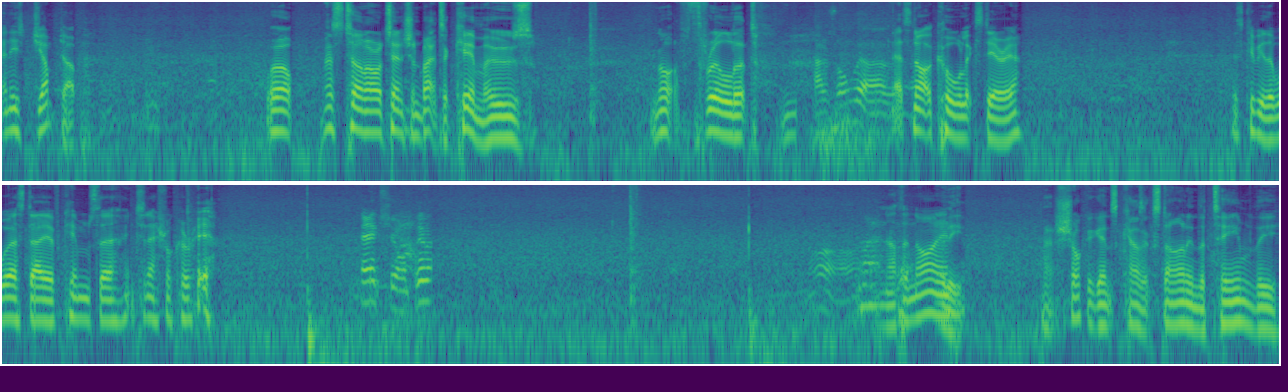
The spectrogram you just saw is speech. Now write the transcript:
and he's jumped up. Well, let's turn our attention back to Kim, who's not thrilled at. That's not a cool exterior. This could be the worst day of Kim's uh, international career. Another nine. Really, that shock against Kazakhstan in the team, the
